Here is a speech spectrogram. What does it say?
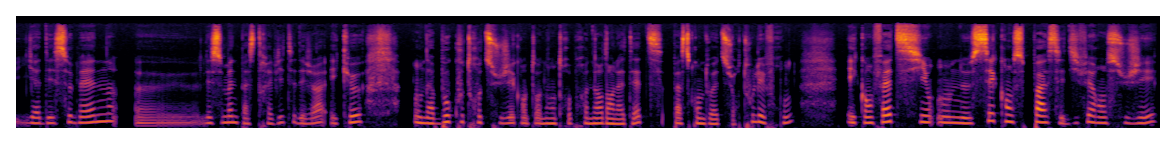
il y a des semaines, les semaines passent très vite déjà, et que on a beaucoup trop de sujets quand on est entrepreneur dans la tête, parce qu'on doit être sur tous les fronts, et qu'en fait, si on ne séquence pas ces différents sujets,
